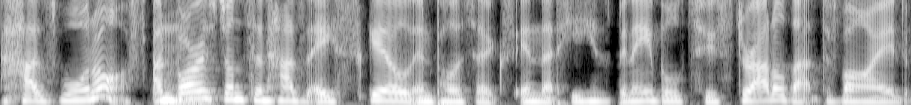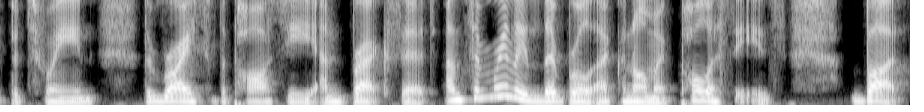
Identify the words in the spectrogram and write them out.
has worn off. And mm. Boris Johnson has a skill in politics in that he has been able to straddle that divide between the right of the party and Brexit and some really liberal economic policies. But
